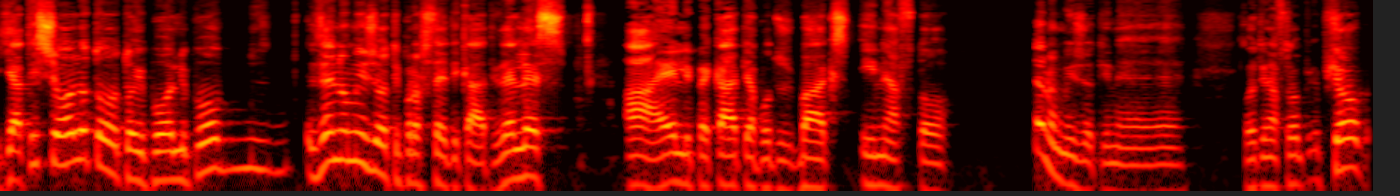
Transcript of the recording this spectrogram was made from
Γιατί σε όλο το, το υπόλοιπο δεν νομίζω ότι προσθέτει κάτι. Δεν λες, α, έλειπε κάτι από τους Bucks, είναι αυτό. Δεν νομίζω ότι είναι, ότι είναι αυτό. Πιο,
